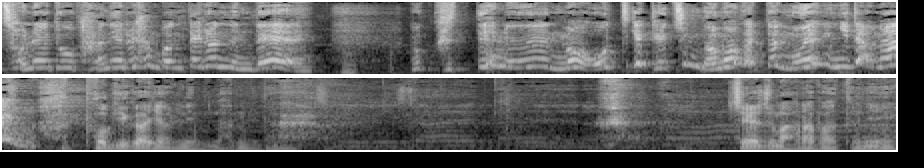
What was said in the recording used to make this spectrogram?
전에도 반애를 한 번 때렸는데 뭐 그때는 뭐 어떻게 대충 넘어갔던 모양입니다만 학폭위가 열린답니다. 제가 좀 알아봤더니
